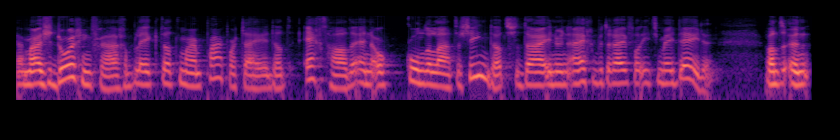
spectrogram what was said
Eh, maar als je door ging vragen, bleek dat maar een paar partijen dat echt hadden. En ook konden laten zien dat ze daar in hun eigen bedrijf wel iets mee deden. Want een,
